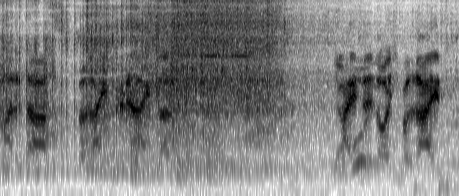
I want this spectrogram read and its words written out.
Panther, bereit für den Einsatz. Haltet euch bereit.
